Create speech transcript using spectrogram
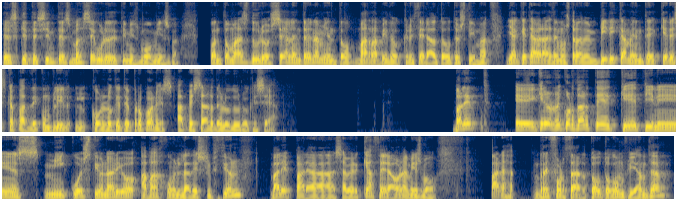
es que te sientes más seguro de ti mismo o misma. Cuanto más duro sea el entrenamiento, más rápido crecerá tu autoestima, ya que te habrás demostrado empíricamente que eres capaz de cumplir con lo que te propones, a pesar de lo duro que sea. ¿Vale? Eh, quiero recordarte que tienes mi cuestionario abajo en la descripción, ¿vale? Para saber qué hacer ahora mismo para reforzar tu autoconfianza.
